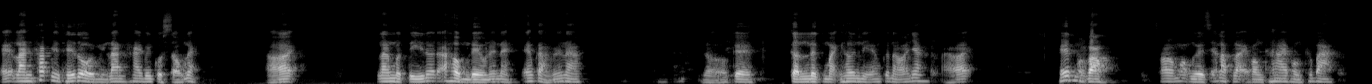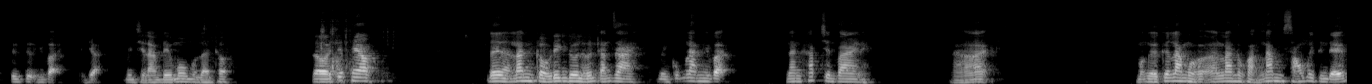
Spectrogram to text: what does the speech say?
Đấy, lăn khắp như thế rồi mình lăn hai bên cuộc sống này. Đấy. lăn một tí nó đã hồng đều lên này. Em cảm thấy nào? Rồi ok. Cần lực mạnh hơn thì em cứ nói nhá. Đấy. hết một vòng. Sau đó mọi người sẽ lặp lại vòng thứ hai vòng thứ ba. Tương tự như vậy được chưa? mình chỉ làm demo một lần thôi. Rồi tiếp theo. Đây là lăn cầu đinh đôi lớn cắn dài. Mình cũng lăn như vậy. Lăn khắp trên vai này. Đấy. mọi người cứ lăn một lăn khoảng 5 60 tiếng đếm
